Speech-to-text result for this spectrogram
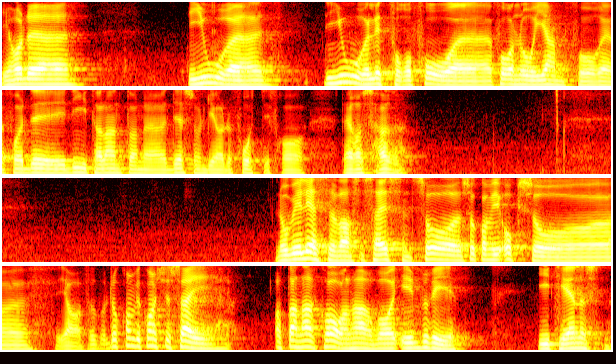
De, hadde, de gjorde de gjorde litt for å få for å nå igjen for, eh, for de, de, talentene, det som de hadde fått fra deres herre. Når vi leser vers 16, så, så kan vi også ja, Da kan vi kanskje si at denne karen her var ivrig i tjenesten.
